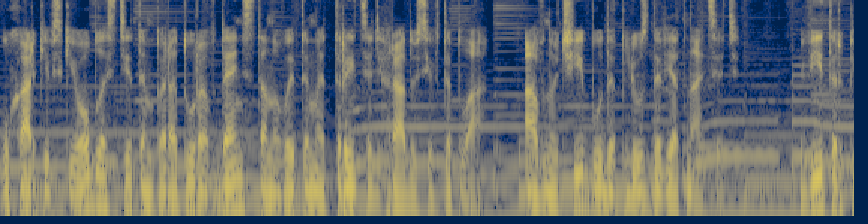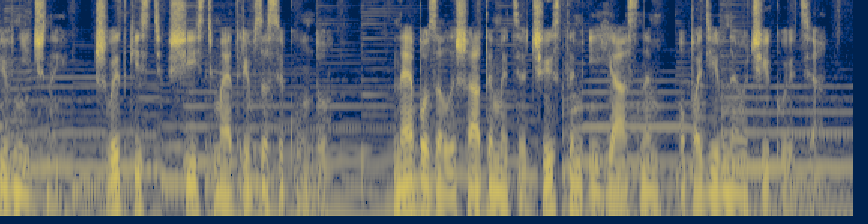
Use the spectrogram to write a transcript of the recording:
у Харківській області температура в день становитиме 30 градусів тепла, а вночі буде плюс 19. Вітер північний, швидкість 6 метрів за секунду. Небо залишатиметься чистим і ясним, опадів не очікується.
